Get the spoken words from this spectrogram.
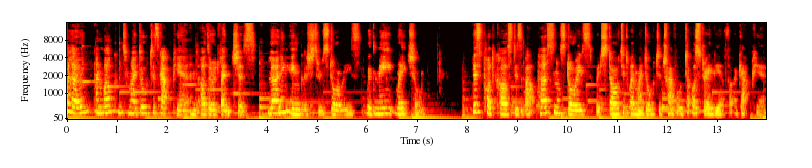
Hello, and welcome to my daughter's gap year and other adventures, learning English through stories with me, Rachel. This podcast is about personal stories which started when my daughter travelled to Australia for a gap year.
